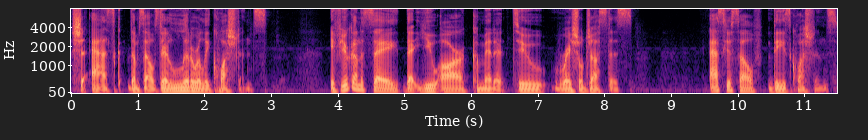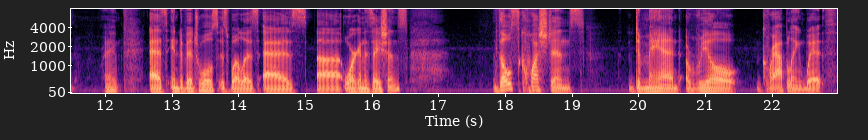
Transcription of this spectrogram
should ask themselves. They're literally questions. If you're going to say that you are committed to racial justice, ask yourself these questions, right? As individuals as well as as uh, organizations, those questions demand a real grappling with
